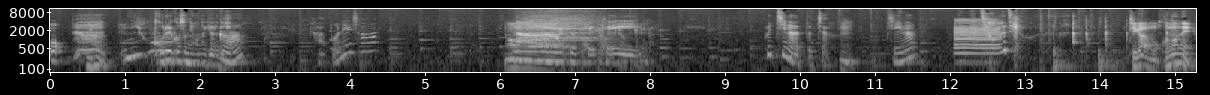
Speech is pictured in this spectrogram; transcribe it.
うん。お日本。日本。これこそ日本のギャルでしょ？か？カポネさんあなあーオッケーオッケーオッケーこれチナだったっちゃう。うん。チナ？違う違う。違う もうこのね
